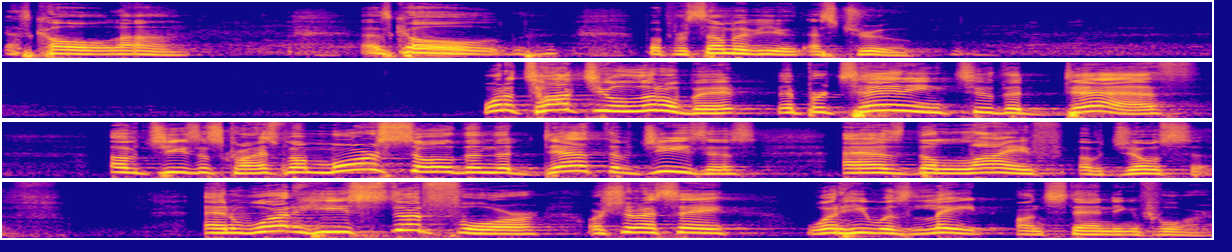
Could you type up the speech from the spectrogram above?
That's cold, huh? That's cold. But for some of you, that's true. I want to talk to you a little bit and pertaining to the death of Jesus Christ, but more so than the death of Jesus as the life of Joseph and what he stood for, or should I say, what he was late on standing for.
